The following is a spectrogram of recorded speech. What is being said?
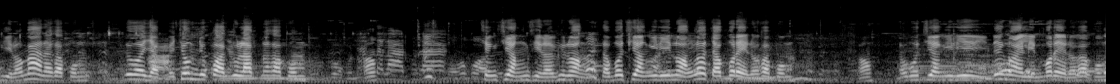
พี่เรามานะครับ ผมหรือว่าอยากไปชมอยู่กวากอยู่รักนะครับ ผม เอาตลาดพุ่นละเชียงเชียงสิล่ะพี่น้องแต่บ่เชียงอีหลีน้องเราจับบ่ได้หรอกครับ ผม เอาแต่บ่เชียงอีหลีนี่เด็กน้อยเล่นบ่ได้หรอกครับ ผม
